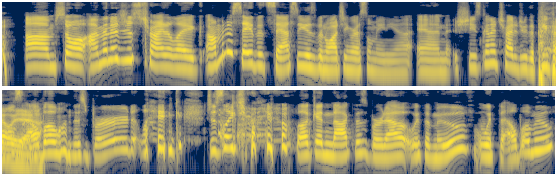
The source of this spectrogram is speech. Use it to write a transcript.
um, so I'm gonna just try to like, I'm gonna say that Sassy has been watching WrestleMania and she's gonna try to do the people's yeah. elbow on this bird, like just like trying to fucking knock this bird out with a move, with the elbow move.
